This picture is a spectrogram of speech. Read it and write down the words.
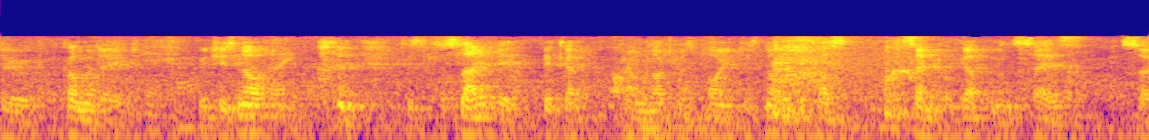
to accommodate, which is not, just to slightly pick up from Roger's point, it's not because the central government says so.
